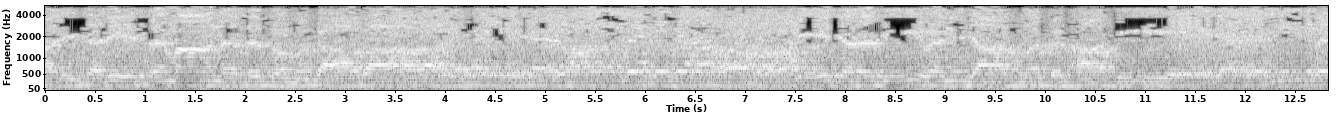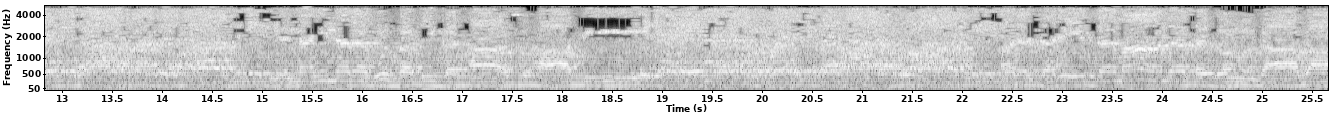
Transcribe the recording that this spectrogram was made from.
हरि चरित मानस तुम गावा जड़ जीवन जात्मक घाती नहीं न कथा सुहाती हर मानस तुम गावा।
